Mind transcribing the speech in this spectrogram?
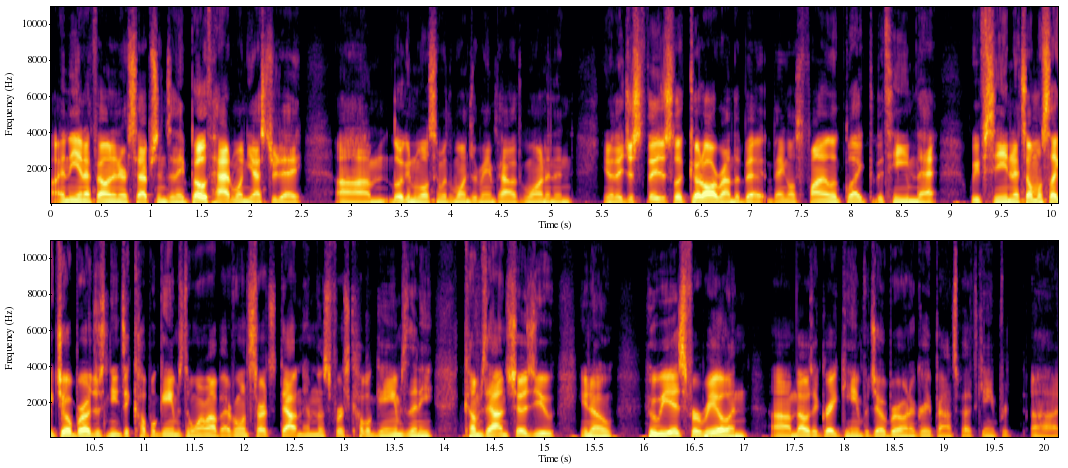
uh, in the NFL in interceptions, and they both had one yesterday. Um, Logan Wilson with one, Germaine Pratt with one, and then you know they just they just look good all around. The Bengals finally look like the team that we've seen. And it's almost like Joe Burrow just needs a couple games to warm up. Everyone starts doubting him those first couple games, and then he comes out and shows you, you know, who he is for real. And um, that was a great game for Joe Burrow and a great bounce back game for uh,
